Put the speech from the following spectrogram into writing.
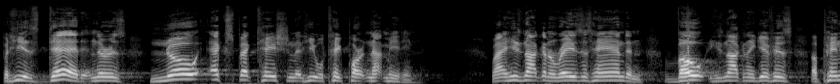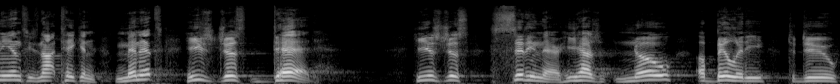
But he is dead, and there is no expectation that he will take part in that meeting. Right? He's not going to raise his hand and vote. He's not going to give his opinions. He's not taking minutes. He's just dead. He is just sitting there. He has no ability to do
